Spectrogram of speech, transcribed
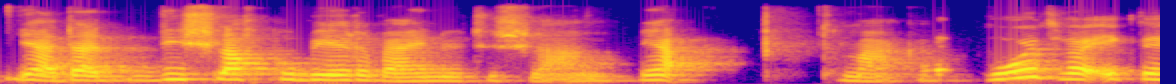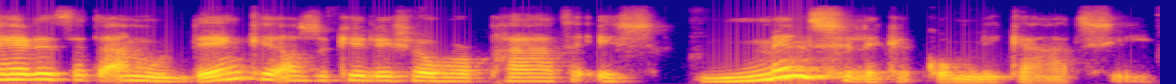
ja, daar, die slag proberen wij nu te slaan. Ja, te maken. Het woord waar ik de hele tijd aan moet denken als ik jullie zo hoor praten is menselijke communicatie.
